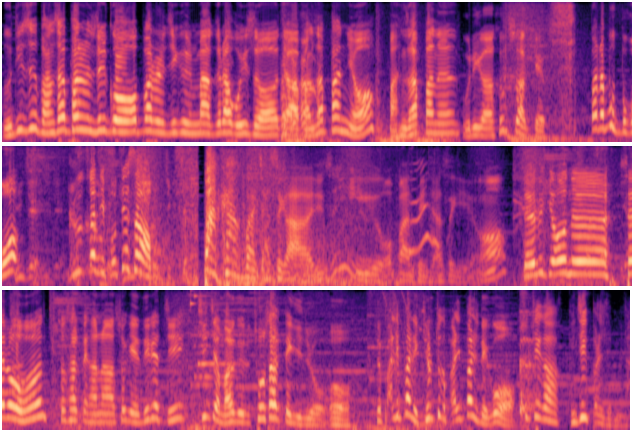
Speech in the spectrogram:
어디서 반사판을 들고 오빠를 지금 막 그러고 있어? 자 반사판요. 반사판은 우리가 흡수할게요. 빨아보고 그것까지 보태서 봐 자식아 어디지 오빠한테 이 자식이 어? 자 이렇게 오늘 새로운 초살댁 하나 소개해드렸지? 진짜 말 그대로 초살댁이죠. 어. 빨리빨리 결투가 빨리빨리 되고 숙제가 굉장히 빨리 됩니다.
